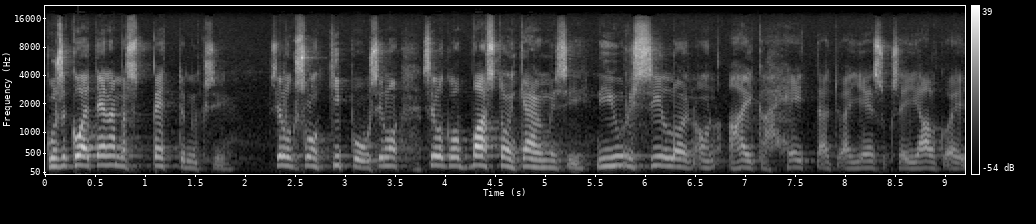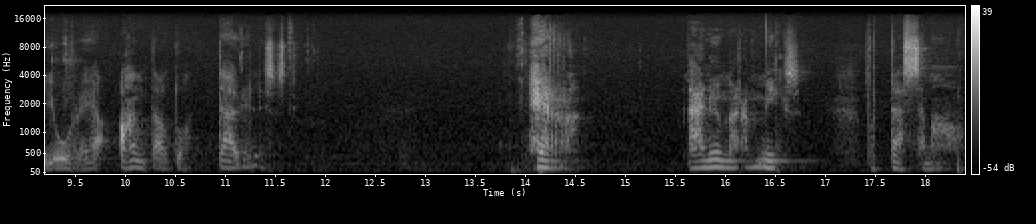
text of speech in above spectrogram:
Kun sä koet elämässä pettymyksiä, silloin kun sulla on kipua, silloin, silloin kun on vastoinkäymisiä, niin juuri silloin on aika heittäytyä Jeesuksen jalkojen juureen ja antautua täydellisesti. Herra, mä en ymmärrä miksi, mutta tässä mä oon.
